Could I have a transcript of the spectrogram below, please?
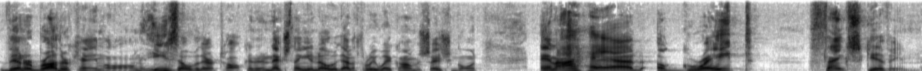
Then her brother came along, and he's over there talking, and the next thing you know, we got a three way conversation going. And I had a great Thanksgiving.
